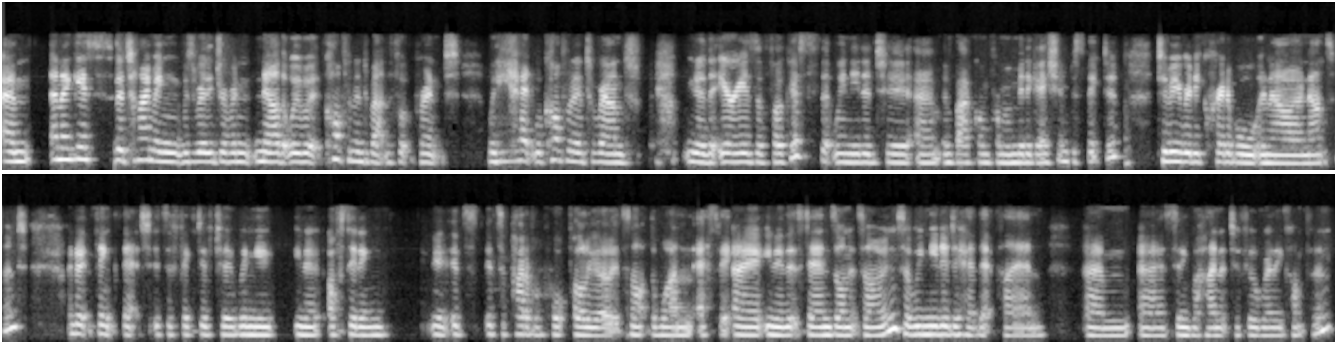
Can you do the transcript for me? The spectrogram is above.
Um, and I guess the timing was really driven now that we were confident about the footprint. We had were confident around, you know, the areas of focus that we needed to um, embark on from a mitigation perspective to be really credible in our announcement. I don't think that it's effective to when you, you know, offsetting it's it's a part of a portfolio. It's not the one aspect, uh, you know, that stands on its own. So we needed to have that plan um, uh, sitting behind it to feel really confident.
